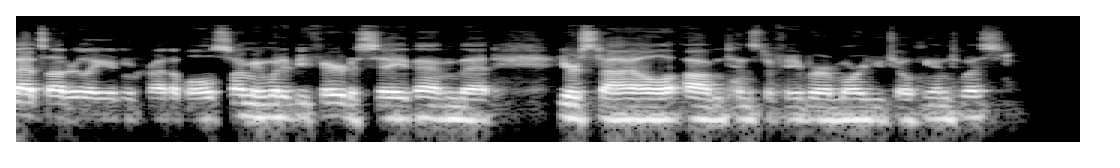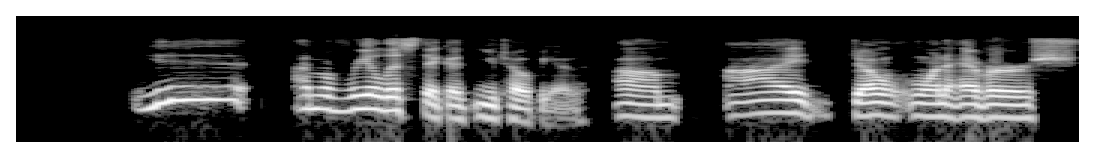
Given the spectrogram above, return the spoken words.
that's utterly incredible. So, I mean, would it be fair to say then that your style um, tends to favor a more utopian twist? Yeah, I'm a realistic utopian. Um, I don't want to ever sh-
